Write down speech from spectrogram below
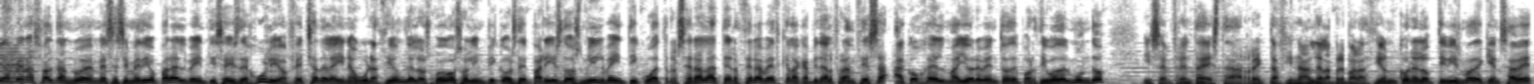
Y apenas faltan nueve meses y medio para el 26 de julio, fecha de la inauguración de los Juegos Olímpicos de París 2024. Será la tercera vez que la capital francesa acoge el mayor evento deportivo del mundo y se enfrenta a esta recta final de la preparación con el optimismo de quien sabe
